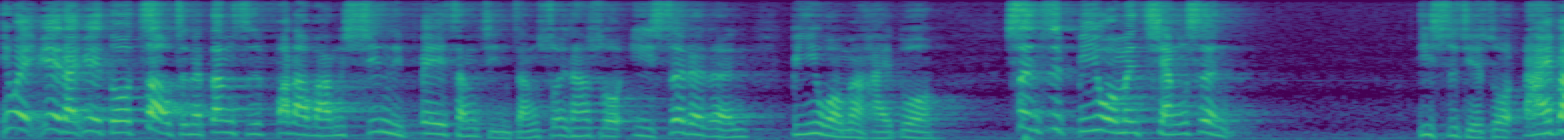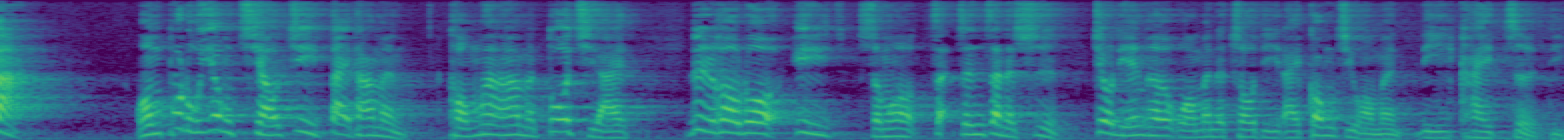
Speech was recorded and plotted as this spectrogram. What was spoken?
因为越来越多，造成了当时法老王心里非常紧张，所以他说：以色列人比我们还多，甚至比我们强盛。第四节说：来吧，我们不如用巧计带他们，恐怕他们多起来。日后若遇什么战征战的事，就联合我们的仇敌来攻击我们，离开这地。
